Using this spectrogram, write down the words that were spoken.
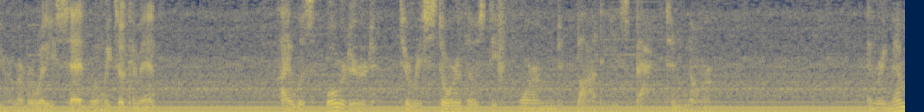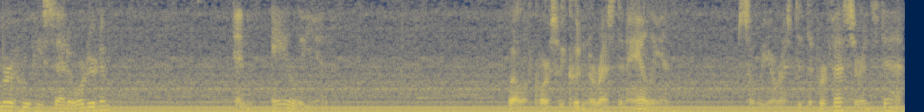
You remember what he said when we took him in? I was ordered to restore those deformed bodies back to norm. And remember who he said ordered him? An alien. Well, of course, we couldn't arrest an alien, so we arrested the professor instead.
